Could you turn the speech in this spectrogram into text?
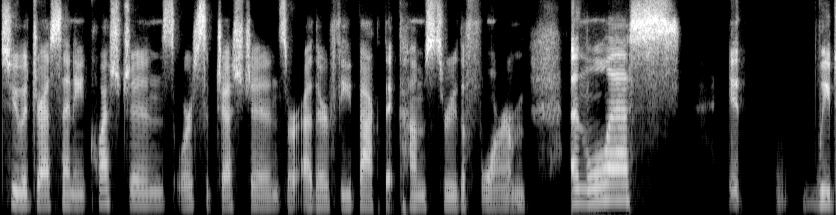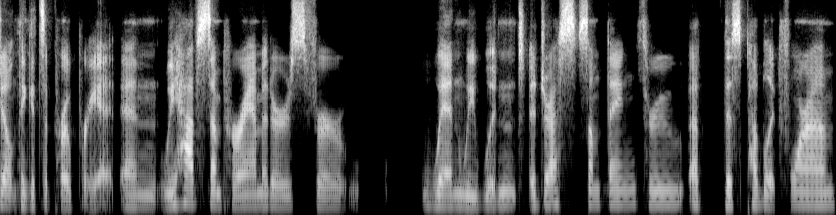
to address any questions or suggestions or other feedback that comes through the form, unless it we don't think it's appropriate. And we have some parameters for when we wouldn't address something through a, this public forum.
